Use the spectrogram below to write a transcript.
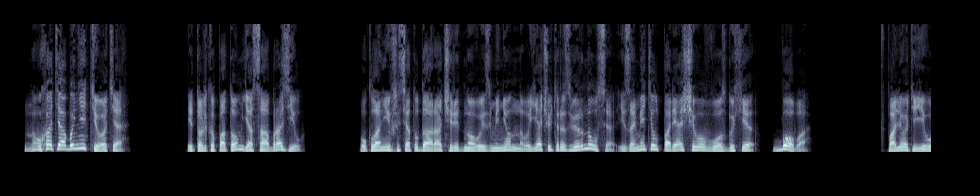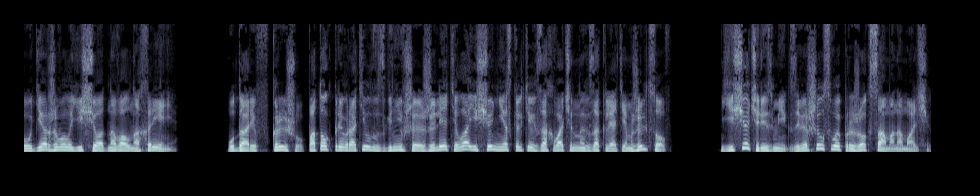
Ну, хотя бы не тетя. И только потом я сообразил. Уклонившись от удара очередного измененного, я чуть развернулся и заметил парящего в воздухе Боба. В полете его удерживала еще одна волна хрени. Ударив в крышу, поток превратил в сгнившее желе тела еще нескольких захваченных заклятием жильцов. Еще через миг завершил свой прыжок сам аномальщик.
